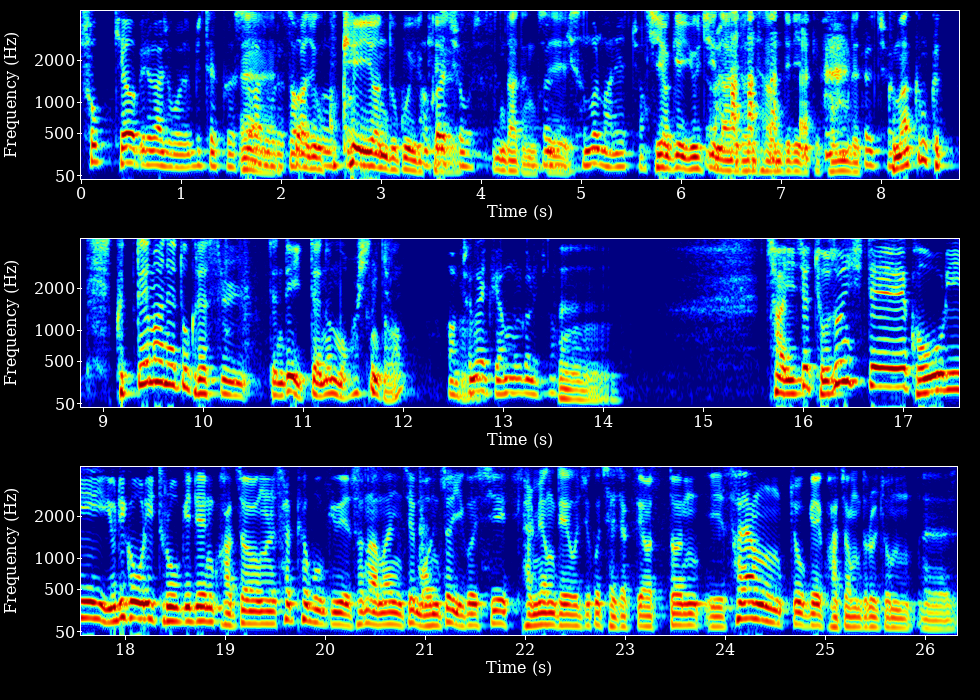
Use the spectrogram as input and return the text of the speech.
축 개업 이래 가지고 밑에 그 써가지고 네. 써가지고 그- 국회의원 두고 이렇게 어, 그렇죠. 쓴다든지 그 선물 많이 했죠. 지역의 유지나 이런 사람들이 이렇게 건물에 그렇죠. 그만큼 그 그때만 해도 그랬을 텐데 이때는 뭐 훨씬 더 엄청나게 귀한 물건이죠. 음. 자, 이제 조선시대에 거울이, 유리거울이 들어오게 된 과정을 살펴보기 위해서는 아마 이제 먼저 이것이 발명되어지고 제작되었던 이 서양 쪽의 과정들을 좀 에,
